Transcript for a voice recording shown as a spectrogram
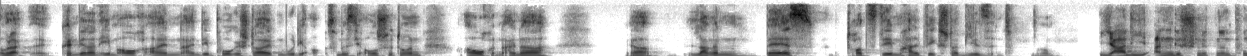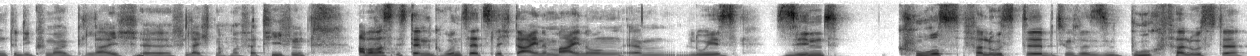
oder äh, können wir dann eben auch ein, ein Depot gestalten, wo die zumindest die Ausschüttungen auch in einer ja, langen Base trotzdem halbwegs stabil sind. Ja. Ja, die angeschnittenen Punkte, die können wir gleich äh, vielleicht nochmal vertiefen. Aber was ist denn grundsätzlich deine Meinung, ähm, Luis? Sind Kursverluste beziehungsweise sind Buchverluste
